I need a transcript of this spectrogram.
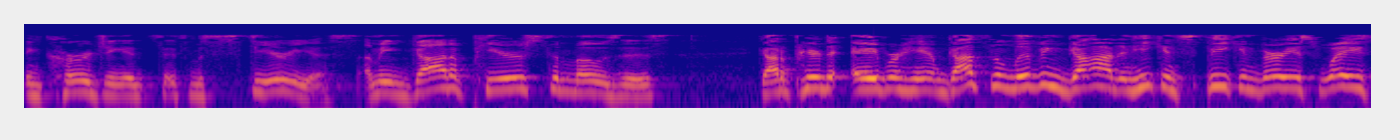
encouraging. It's it's mysterious. I mean, God appears to Moses. God appeared to Abraham. God's the living God, and He can speak in various ways,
